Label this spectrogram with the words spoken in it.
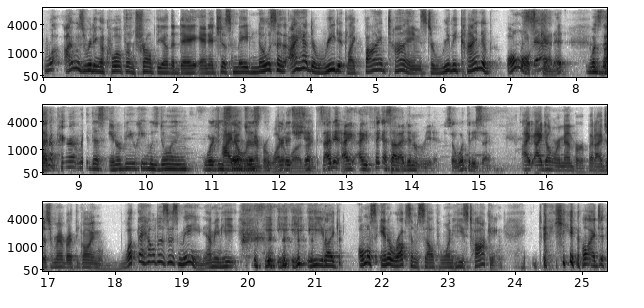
Well, I was reading a quote from Trump the other day, and it just made no sense. I had to read it like five times to really kind of almost that- get it. Was that apparently this interview he was doing where he I said don't just remember what it was. Shit? I, did. I, I think I said I didn't read it. So what did he say? I, I don't remember, but I just remember going, "What the hell does this mean?" I mean, he he he, he, he like almost interrupts himself when he's talking. you know, I just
